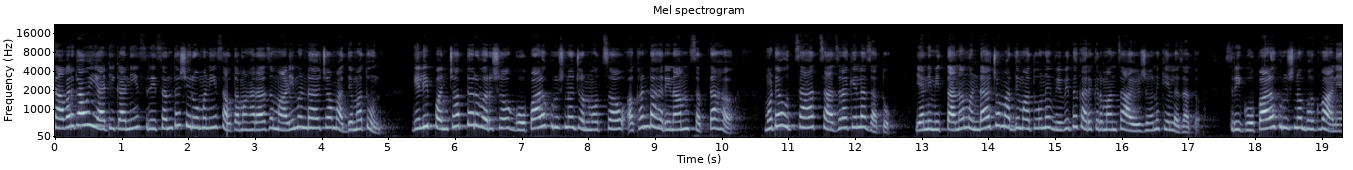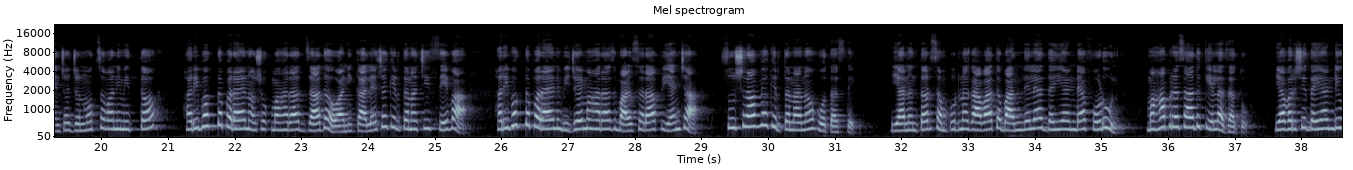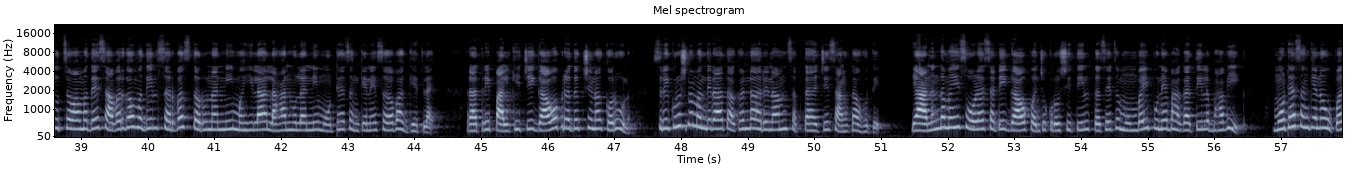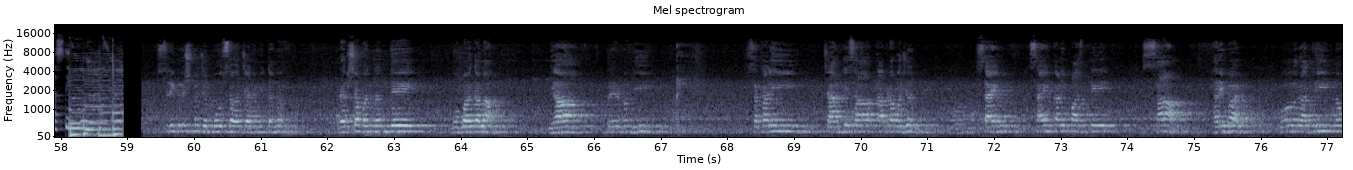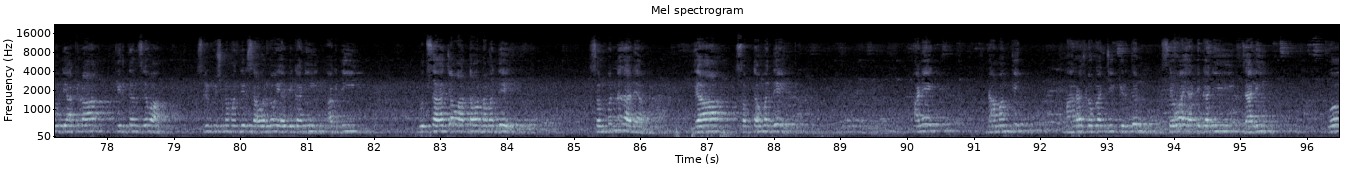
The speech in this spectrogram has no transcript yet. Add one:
सावरगाव या ठिकाणी श्री संत शिरोमणी सावता महाराज माळी मंडळाच्या माध्यमातून गेली पंच्याहत्तर वर्ष गोपाळ कृष्ण जन्मोत्सव अखंड हरिनाम सप्ताह मोठ्या उत्साहात साजरा केला जातो. या निमित्तानं मंडळाच्या माध्यमातून विविध कार्यक्रमांचं आयोजन केलं जातं. श्री गोपाळ कृष्ण भगवान यांच्या जन्मोत्सवानिमित्त हरिभक्त परायण अशोक महाराज जाधव आणि काल्याच्या कीर्तनाची सेवा हरिभक्त परायण विजय महाराज बाळसराफ यांच्या सुश्राव्य कीर्तनानं होत असते. यानंतर संपूर्ण गावात बांधलेल्या दहीहंड्या फोडून महाप्रसाद केला जातो. यावर्षी दहीहंडी उत्सवामध्ये सावरगावमधील सर्वच तरुणांनी महिला लहान मुलांनी मोठ्या संख्येने सहभाग घेतलाय. रात्री पालखीची गाव प्रदक्षिणा करून श्रीकृष्ण मंदिरात अखंड हरिनाम सप्ताहाची सांगता होते. या आनंदमयी सोहळ्यासाठी गाव पंचक्रोशीतील तसेच मुंबई पुणे भागातील भाविक मोठ्या संख्येनं उपस्थित श्रीकृष्ण जन्मोत्सवाच्या निमित्तानं रक्षाबंधन ते गोपाळकाला ह्या प्रेरमध्ये सकाळी चार ते सहा काकडा भजन सायं सायंकाळी पाच ते सहा हरिपाठ व रात्री नऊ ते अकरा कीर्तन सेवा. श्रीकृष्ण मंदिर सावरगाव या ठिकाणी अगदी उत्साहाच्या वातावरणामध्ये संपन्न झाल्या. या सप्ताहामध्ये अनेक नामांकित महाराज लोकांची कीर्तन सेवा या ठिकाणी झाली व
